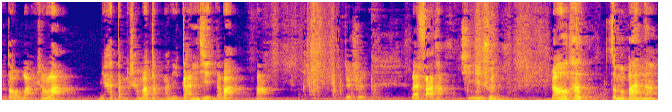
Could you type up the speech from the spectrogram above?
不到晚上了，你还等什么等啊？你赶紧的吧啊！这是来罚他七年春，然后他怎么办呢？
